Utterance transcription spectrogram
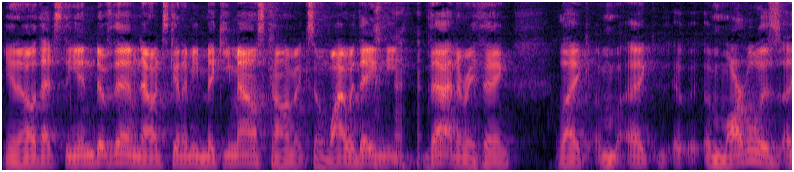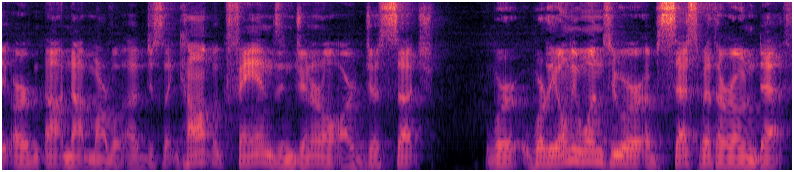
you know, that's the end of them. Now it's going to be Mickey Mouse comics, and why would they need that and everything? Like, like uh, Marvel is, uh, or not, not Marvel, uh, just like comic book fans in general are just such. We're we're the only ones who are obsessed with our own death.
